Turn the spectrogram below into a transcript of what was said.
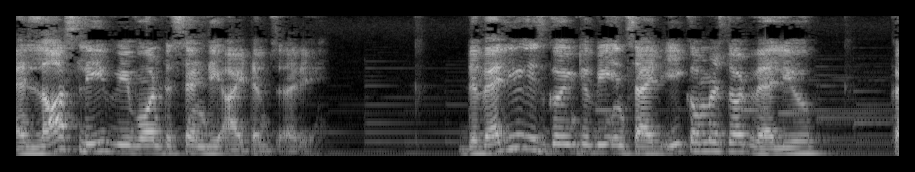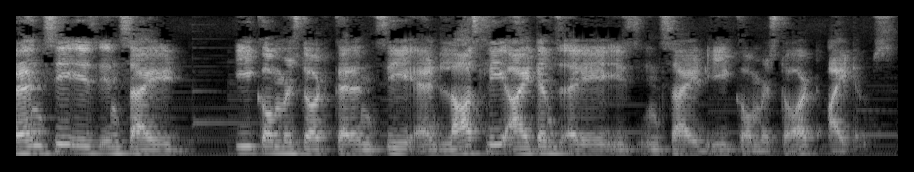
and lastly, we want to send the items array. The value is going to be inside e-commerce.value, currency is inside e-commerce.currency, and lastly, items array is inside e-commerce.items.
